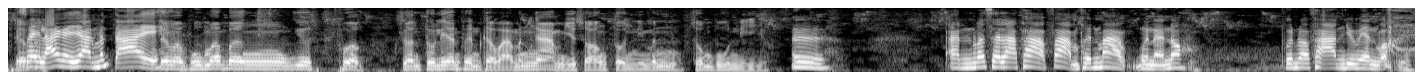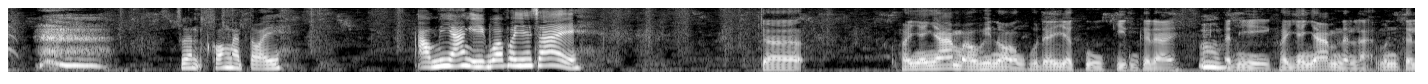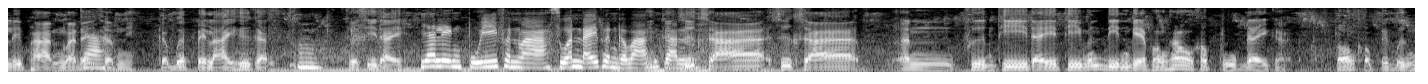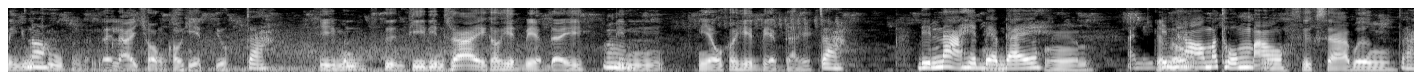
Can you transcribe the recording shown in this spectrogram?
แต่ว่าใส่หลายก็ย่านมันตาย แต่ว่าผู้มาเบิ่งอยู่พวกสวนทุเรียนเพิ่นก็ว่ามันงามอยู่สองต้นนี่มันสมบูรณ์ดีอยู่ เออ อันวัสราภาพฟาร์มเพิ่นมามื้อนั้นเนาะเพิ่นว่าผ่านอยู่แม่นบ่อืม ส่วนของนาต่อย เอามีหยังอีกบ่พ่อใหญ่ชัยจะพยายามเอาพี่น้องผู้ใดอยากปลูกกินก็ได้ อืม อันนี้พยายามนั่นล่ะมันก็เลยผ่านมาได้จ้ะซ้ำนี่ก็เบิดไปหลายคือกันอืมเพื่อสิได้อย่าเล็งปุ๋ยเพิ่นว่าสวนใดเพิ่นก็ว่าคือกัน ศึกษาศึกษาอันพื้นที่ใดที่มันดินแบบของเฮาเขาปลูกได้ก็ลองเขาไปเบิ่งใน YouTube นั่นล่ะหลายๆ ช่องเขาเฮ็ดอยู่ จ้ะ ที่มันพื้นที่ดินทรายเขาเฮ็ดแบบใดอืม ดินเหนียวเขาเฮ็ดแบบใดจ้ะดินหน้าเฮ็ดแบบใดอืมอันนี้ก็ดินลอง เฮามาถมเอาศึกษาเบิ่งจ้ะ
